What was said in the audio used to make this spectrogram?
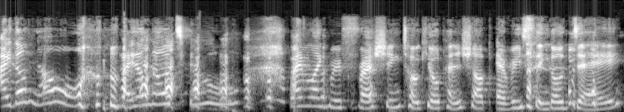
I don't know. I don't know too. I'm like refreshing Tokyo Pen Shop every single day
